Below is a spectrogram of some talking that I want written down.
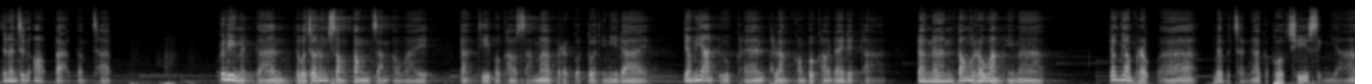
จากนั้นจึงออกปากกำชับ ก็ดีเหมือนกัน แต่ว่าเจ้าทั้งสองต้องจำเอาไว้ การที่พวกเขาสามารถปรากฏตัวที่นี่ได้ ยังไม่อาจดูแคลนพลังของพวกเขาได้เด็ดขาด ดังนั้นต้องระวังให้มากต้องยอมรับว่าเมื่อปชนะกับพวกชีสิงยาง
